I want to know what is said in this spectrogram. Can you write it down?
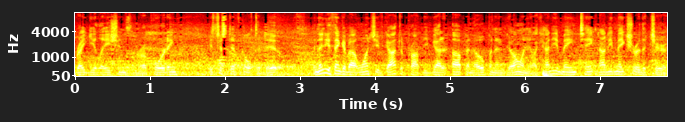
regulations and reporting? It's just difficult to do. And then you think about once you've got the property, you've got it up and open and going. You're like, how do you maintain? How do you make sure that you're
